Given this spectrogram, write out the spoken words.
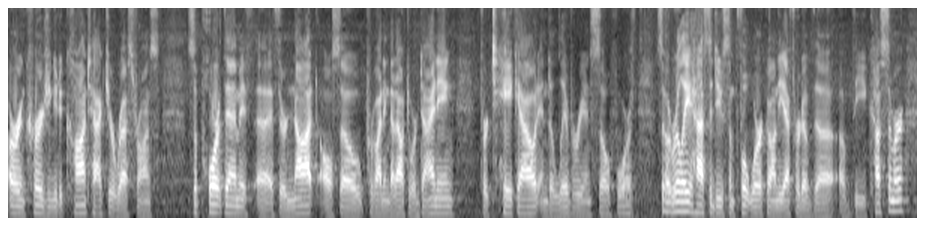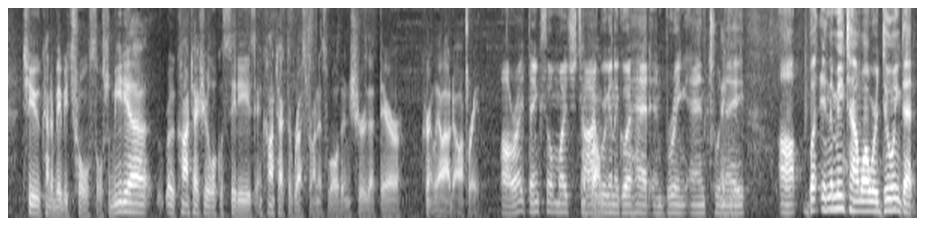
are encouraging you to contact your restaurants, support them if, uh, if they're not also providing that outdoor dining for takeout and delivery and so forth. So it really has to do some footwork on the effort of the, of the customer to kind of maybe troll social media, uh, contact your local cities, and contact the restaurant as well to ensure that they're currently allowed to operate. All right, thanks so much, Todd. problem. we're going to go ahead and bring Antoine up. But in the meantime, while we're doing that,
